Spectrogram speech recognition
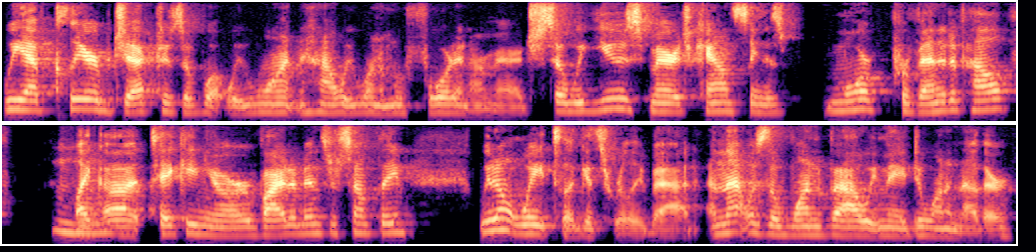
We have clear objectives of what we want and how we want to move forward in our marriage. So we use marriage counseling as more preventative health, mm-hmm. like uh, taking your vitamins or something. We don't wait till it gets really bad. And that was the one vow we made to one another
